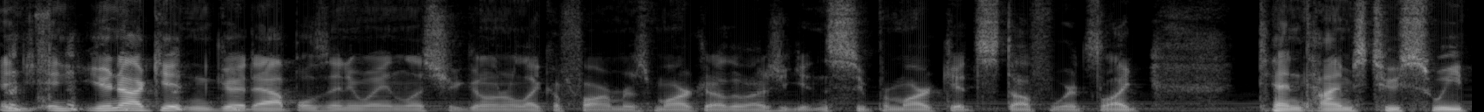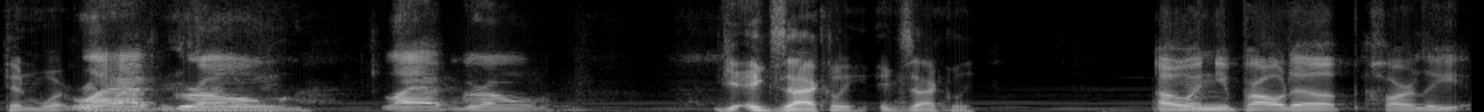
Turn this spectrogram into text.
and you're not getting good apples anyway unless you're going to like a farmer's market. Otherwise, you're getting supermarket stuff where it's like ten times too sweet than what Lab apples are anyway. grown, lab grown. Yeah, exactly, exactly. Oh, and you brought up Harley,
